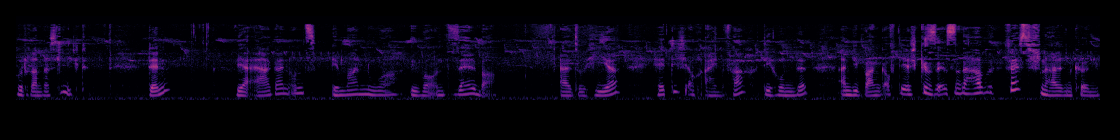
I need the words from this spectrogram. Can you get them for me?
woran das liegt. Denn wir ärgern uns immer nur über uns selber. Also hier hätte ich auch einfach die Hunde an die Bank, auf der ich gesessen habe, festschnallen können.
